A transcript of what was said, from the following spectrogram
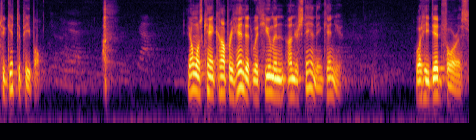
to get to people? You almost can't comprehend it with human understanding, can you? What He did for us.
